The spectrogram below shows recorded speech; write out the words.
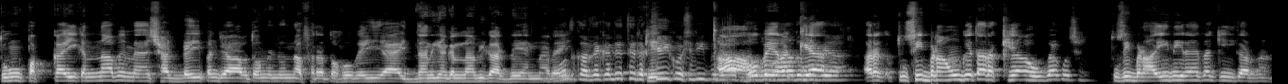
ਤੂੰ ਪੱਕਾ ਹੀ ਕੰਨਾ ਵੀ ਮੈਂ ਛੱਡ ਹੀ ਪੰਜਾਬ ਤੋਂ ਮੈਨੂੰ ਨਫ਼ਰਤ ਹੋ ਗਈ ਆ। ਇਦਾਂ ਦੀਆਂ ਗੱਲਾਂ ਵੀ ਕਰਦੇ ਐਨ ਆਰ ਆਈ। ਬਹੁਤ ਕਰਦੇ ਕਹਿੰਦੇ ਇੱਥੇ ਰੱਖਿਆ ਹੀ ਕੁਛ ਨਹੀਂ ਪੰਜਾਬ ਆਹੋ ਤੋਂ ਬੇ ਬਰਬਾਦ ਹੋ ਰੱਖਿਆ। ਅਰ ਤੁਸੀਂ ਬਣਾਓਗੇ ਤਾਂ ਰੱਖਿਆ ਹੋਊਗਾ ਕੁਝ ਤੁਸੀਂ ਬਣਾ ਹੀ ਨਹੀਂ ਰਹੇ ਤਾਂ ਕੀ ਕਰਨਾ।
